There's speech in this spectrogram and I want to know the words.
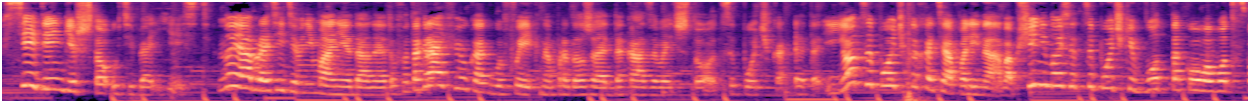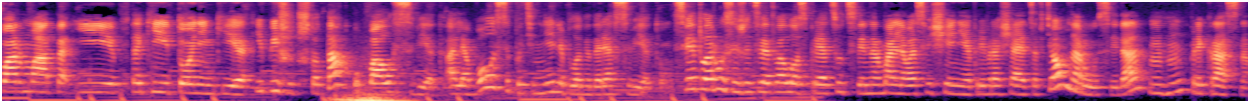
Все деньги, что у тебя есть. Ну и обратите внимание, да, на эту фотографию, как бы фейк нам продолжает доказывать, что цепочка это ее цепочка, хотя Полина вообще не носит цепочки вот такого вот формата и такие тоненькие. И пишут, что так упал свет, а волосы потемнели благодаря свету. Светлорусый же цвет волос при отсутствии нормального освещения превращается в темно-русый, да? Угу, прекрасно.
